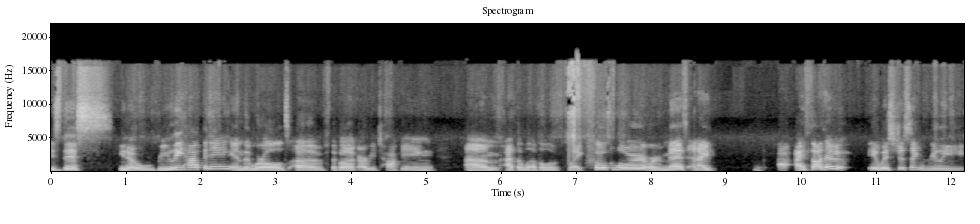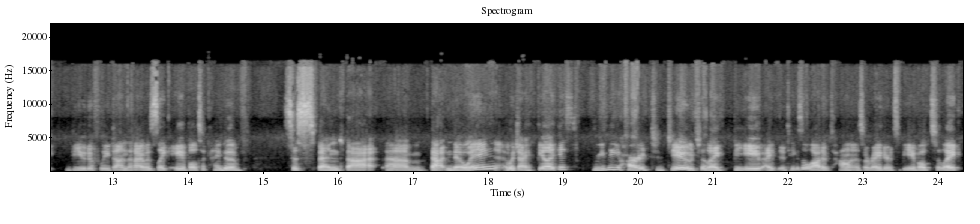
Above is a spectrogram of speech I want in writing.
is this, you know, really happening in the world of the book? Are we talking um, at the level of like folklore or myth? And I, I thought that it was just like really beautifully done that I was like able to kind of suspend that um, that knowing, which I feel like is really hard to do. To like be, I, it takes a lot of talent as a writer to be able to like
